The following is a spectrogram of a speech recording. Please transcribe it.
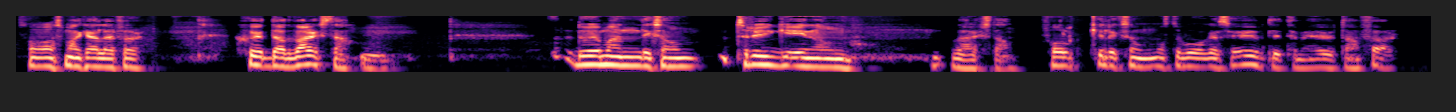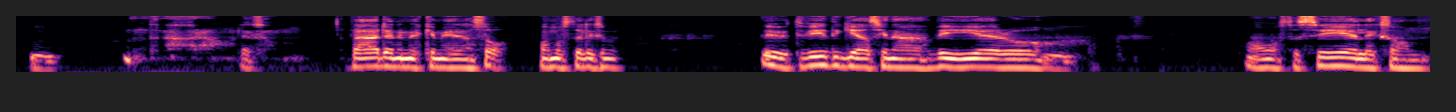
som man kallar det för, skyddad verkstad. Då är man liksom trygg inom verkstaden. Folk liksom måste våga sig ut lite mer utanför. Mm. Den här, liksom. Världen är mycket mer än så. Man måste liksom utvidga sina vyer och man måste se liksom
